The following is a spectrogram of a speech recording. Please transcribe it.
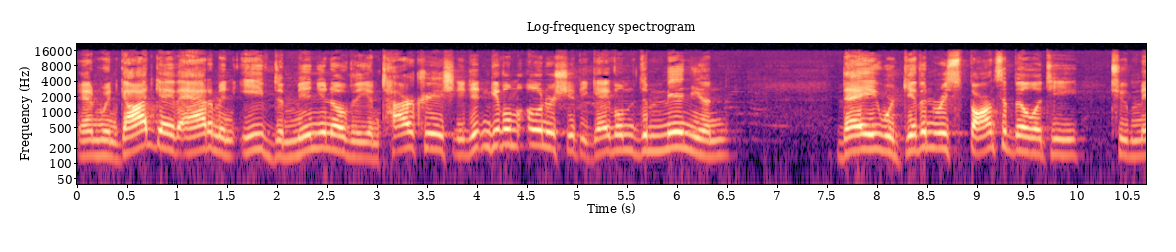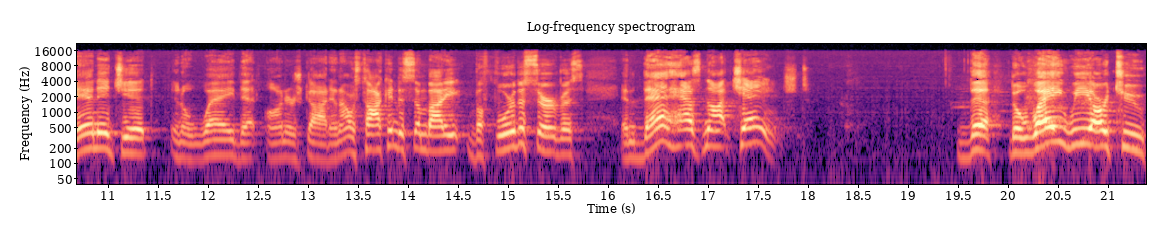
And when God gave Adam and Eve dominion over the entire creation, He didn't give them ownership, He gave them dominion. They were given responsibility to manage it in a way that honors God. And I was talking to somebody before the service, and that has not changed. The, the way we are to,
